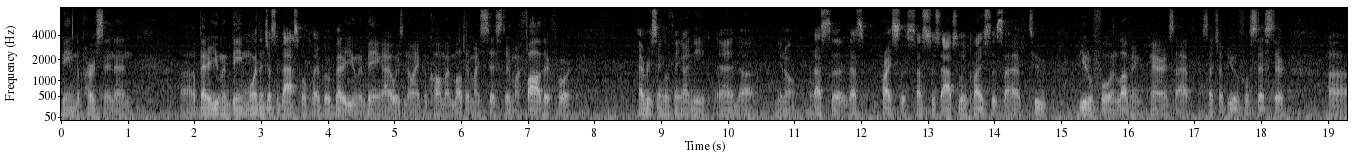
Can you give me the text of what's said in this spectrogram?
being the person and uh, a better human being, more than just a basketball player, but a better human being. I always know I could call my mother, my sister, my father for every single thing I need, and uh, you know that's the, that's priceless. That's just absolutely priceless. I have two beautiful and loving parents. I have such a beautiful sister. Uh,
